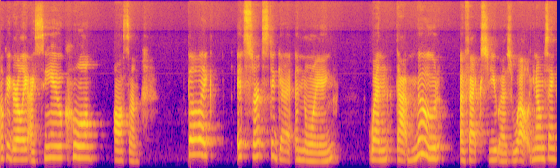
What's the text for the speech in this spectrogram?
okay, girly, I see you, cool, awesome. But like, it starts to get annoying when that mood affects you as well. You know what I'm saying?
